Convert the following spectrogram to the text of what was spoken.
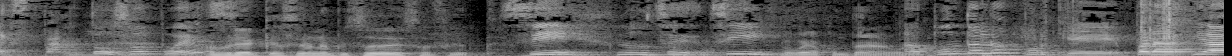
espantoso, pues. Habría que hacer un episodio de eso, fíjate. Sí, no sé, sí. Lo voy a apuntar algo. Apúntalo porque para ya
